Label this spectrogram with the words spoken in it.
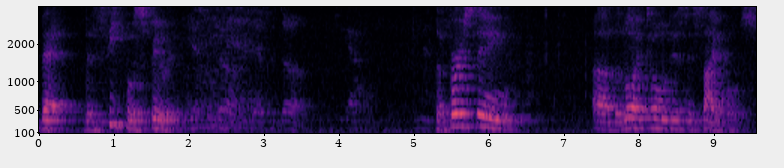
that deceitful spirit. Yes, it does. Yes, it does. Yes. The first thing uh, the Lord told his disciples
